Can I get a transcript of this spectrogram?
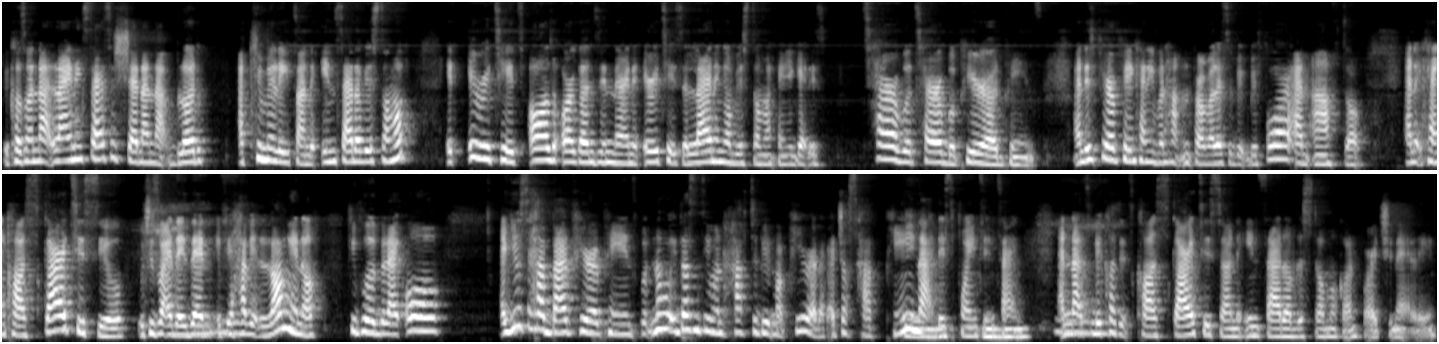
Because when that lining starts to shed and that blood accumulates on the inside of your stomach, it irritates all the organs in there and it irritates the lining of your stomach and you get this terrible, terrible period pains. And this period pain can even happen from a little bit before and after. And it can cause scar tissue, which is why they then, if you mm. have it long enough, people will be like, oh, I used to have bad period pains, but no, it doesn't even have to with my period. Like I just have pain at this point in time. And that's because it's caused scar tissue on the inside of the stomach, unfortunately.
